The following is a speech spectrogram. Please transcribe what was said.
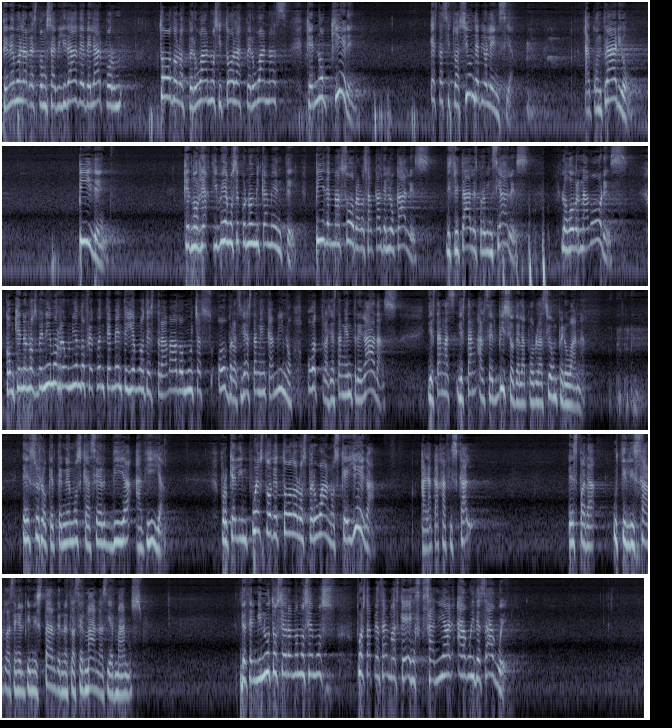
tenemos la responsabilidad de velar por todos los peruanos y todas las peruanas que no quieren esta situación de violencia. Al contrario, piden que nos reactivemos económicamente, piden más obra a los alcaldes locales, distritales, provinciales, los gobernadores, con quienes nos venimos reuniendo frecuentemente y hemos destrabado muchas obras, ya están en camino, otras ya están entregadas y están, y están al servicio de la población peruana. Eso es lo que tenemos que hacer día a día. Porque el impuesto de todos los peruanos que llega a la caja fiscal es para utilizarlas en el bienestar de nuestras hermanas y hermanos. Desde el minuto cero no nos hemos puesto a pensar más que en sanear agua y desagüe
